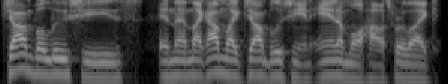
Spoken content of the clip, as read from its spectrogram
John Belushi's, and then like I'm like John Belushi in Animal House, where like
